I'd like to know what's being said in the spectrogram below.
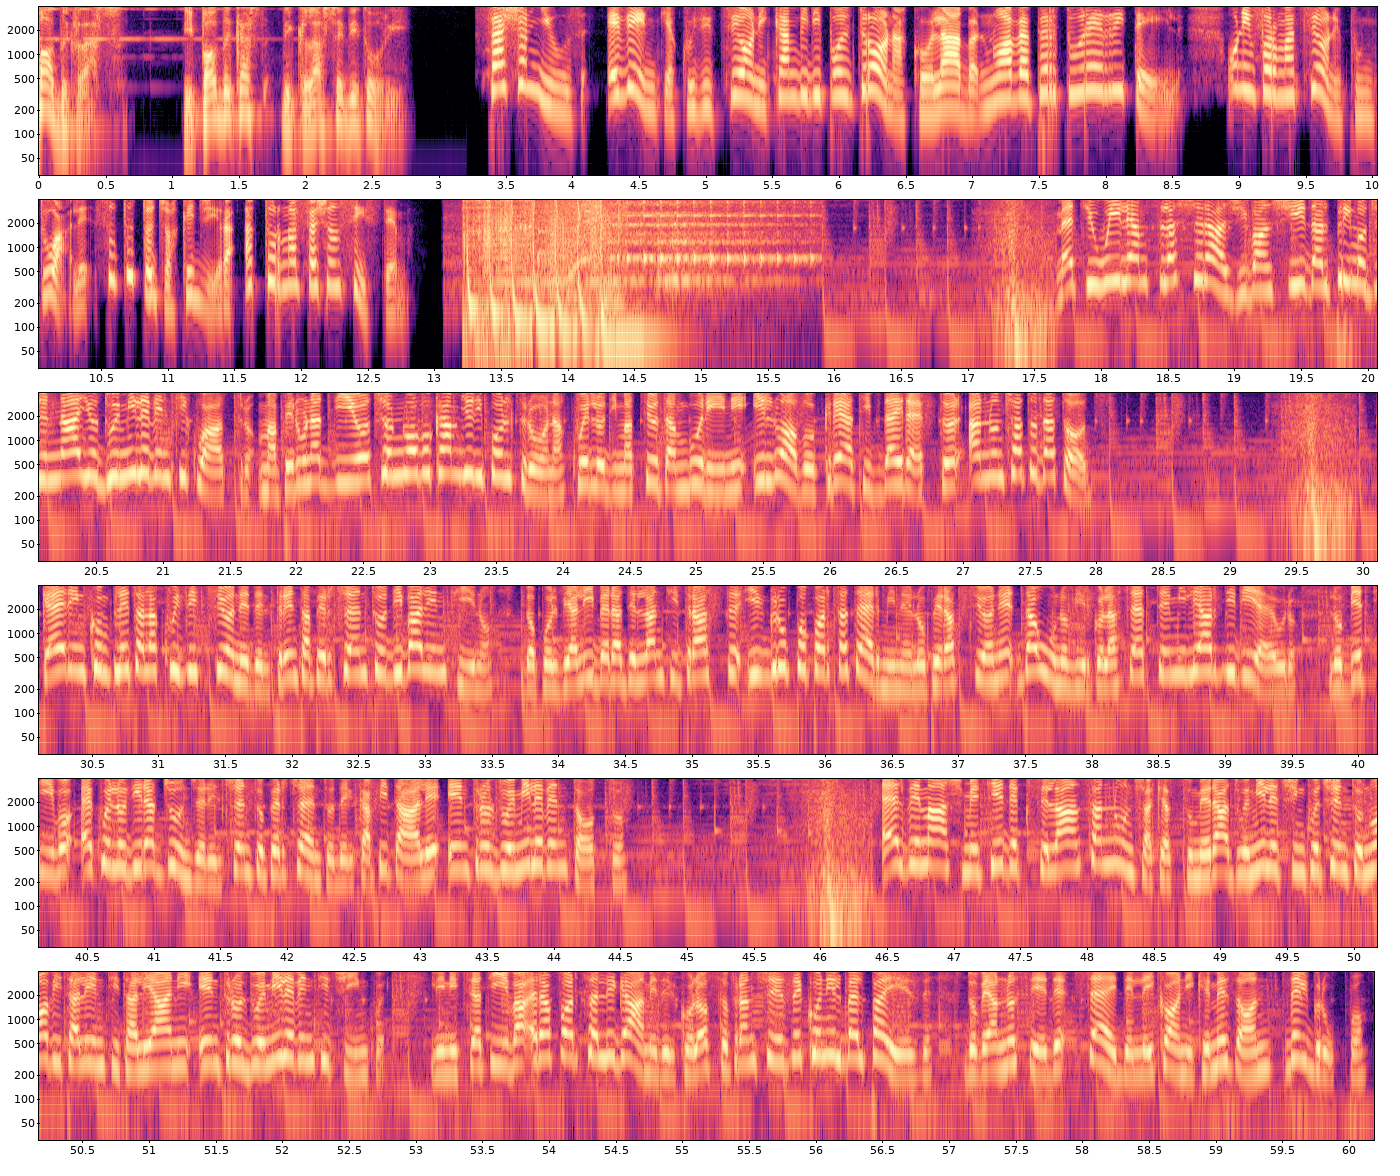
Podclass, i podcast di classe editori. Fashion News, eventi, acquisizioni, cambi di poltrona, collab, nuove aperture in retail. Un'informazione puntuale su tutto ciò che gira attorno al fashion system. Matthew Williams lascerà Givenchy dal 1 gennaio 2024, ma per un addio c'è un nuovo cambio di poltrona, quello di Matteo Tamburini, il nuovo creative director annunciato da Tod's. Kering completa l'acquisizione del 30% di Valentino. Dopo il via libera dell'antitrust, il gruppo porta a termine l'operazione da 1,7 miliardi di euro. L'obiettivo è quello di raggiungere il 100% del capitale entro il 2028. LVMH Métier d'Excellence annuncia che assumerà 2500 nuovi talenti italiani entro il 2025. L'iniziativa rafforza il legame del colosso francese con il bel paese, dove hanno sede sei delle iconiche maison del gruppo.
